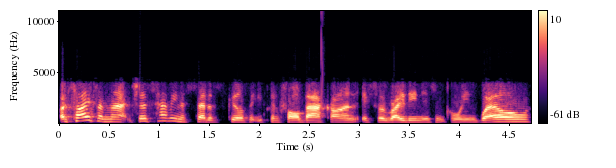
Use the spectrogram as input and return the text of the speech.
Aside from that, just having a set of skills that you can fall back on if the writing isn't going well,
